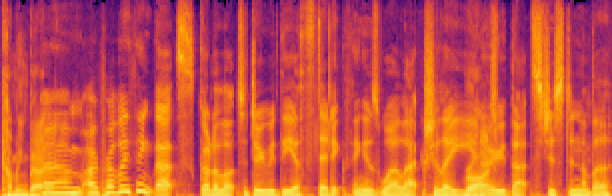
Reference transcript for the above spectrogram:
coming back? Um, I probably think that's got a lot to do with the aesthetic thing as well. Actually, you Right. know, that's just another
